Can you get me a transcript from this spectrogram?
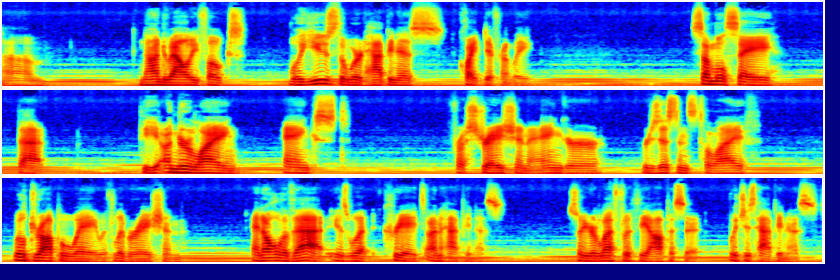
um, non duality folks will use the word happiness quite differently. Some will say that the underlying angst, frustration, anger, resistance to life will drop away with liberation. And all of that is what creates unhappiness. So you're left with the opposite, which is happiness.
